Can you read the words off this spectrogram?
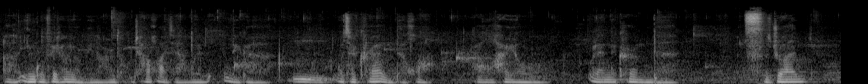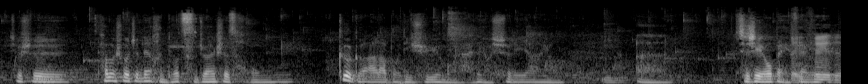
啊英国非常有名的儿童插画家为那个嗯。Water Crane 的画，然后还有 Crane 的瓷砖，就是他们说这边很多瓷砖是从各个阿拉伯地区运过来的，有叙利亚，有呃。其实也有北非的，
